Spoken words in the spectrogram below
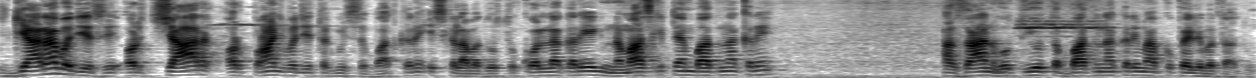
ग्यारह बजे से और चार और पाँच बजे तक मुझसे बात करें। इसके अलावा दोस्तों, कॉल ना करें, नमाज़ के टाइम बात ना करें। अजान होती हो तब बात ना करें, मैं आपको पहले बता दूँ।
